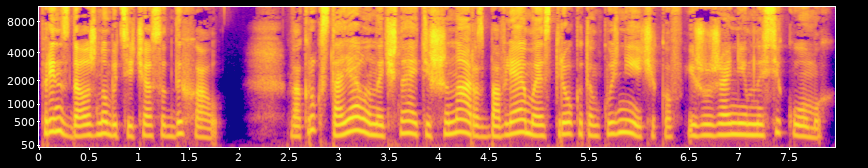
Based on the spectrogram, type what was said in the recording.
Принц, должно быть, сейчас отдыхал. Вокруг стояла ночная тишина, разбавляемая стрекотом кузнечиков и жужжанием насекомых.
